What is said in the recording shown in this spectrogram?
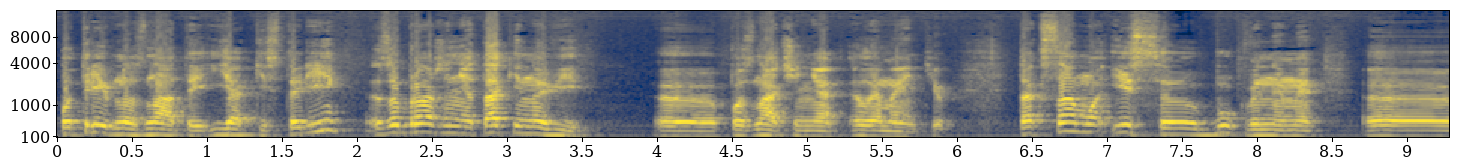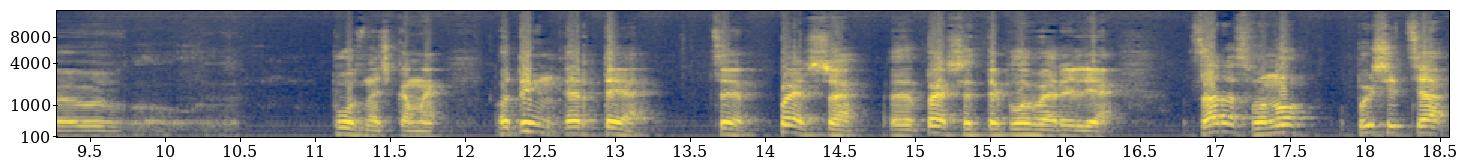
потрібно знати як і старі зображення, так і нові е, позначення елементів. Так само і з е, буквенними е, позначками. 1 РТ це перше, е, перше теплове реле. Зараз воно пишеться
